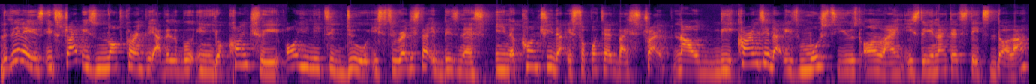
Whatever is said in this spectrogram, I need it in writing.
The thing is, if Stripe is not currently available in your country, all you need to do is to register a business in a country that is supported by Stripe. Now, the currency that is most used online is the United States dollar,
